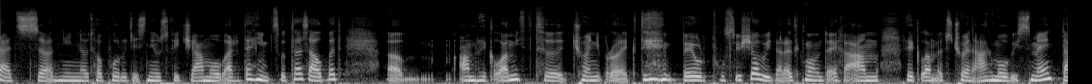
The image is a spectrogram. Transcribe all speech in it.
რაც ნინო თოფურიძის newsfeed-ში ამოვარდა იმ წუთას, ალბათ ამ რეკლამით ჩვენი პროექტი ბევრ ფულს იშოვიდა, რა თქმა უნდა, ეხა ამ რეკლამებს ჩვენ არ მოვისმენთ და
